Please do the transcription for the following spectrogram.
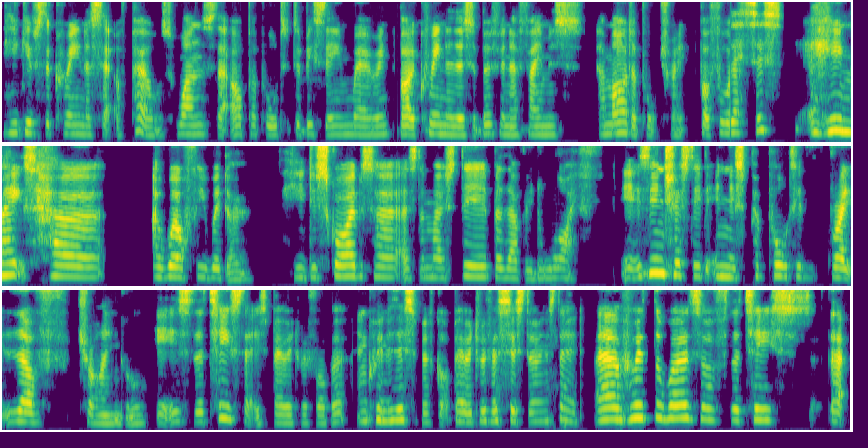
he gives the Queen a set of pearls, ones that are purported to be seen wearing by Queen Elizabeth in her famous Armada portrait. But for Lettice, he makes her a wealthy widow. He describes her as the most dear, beloved wife. It is interested in this purported great love triangle. It is the Lettice that is buried with Robert, and Queen Elizabeth got buried with her sister instead. Uh, with the words of the Lettice that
